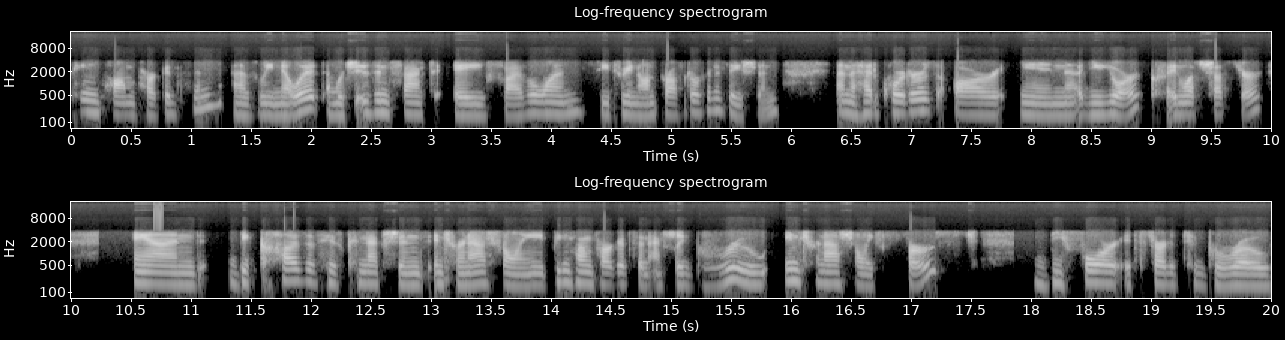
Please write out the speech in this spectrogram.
Ping Pong Parkinson as we know it, which is in fact a 501c3 nonprofit organization. And the headquarters are in New York, in Westchester. And because of his connections internationally, Ping Pong Parkinson actually grew internationally first before it started to grow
